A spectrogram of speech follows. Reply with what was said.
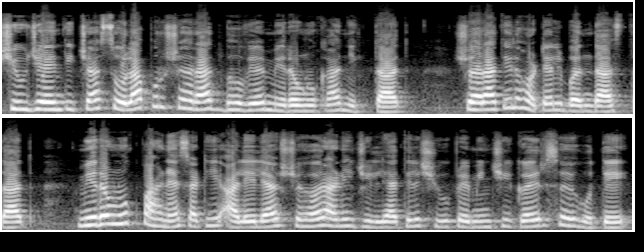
शिवजयंतीच्या सोलापूर शहरात भव्य मिरवणुका निघतात. शहरातील हॉटेल बंद असतात. मिरवणूक पाहण्यासाठी आलेल्या शहर आणि जिल्ह्यातील शिवप्रेमींची गैरसोय होते.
